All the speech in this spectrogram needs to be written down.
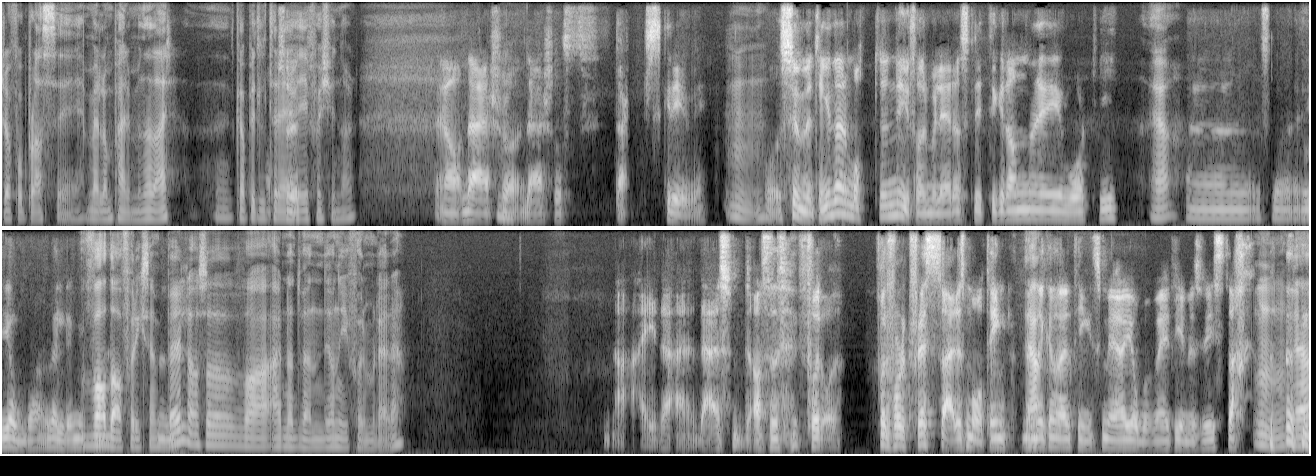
til å få plass i, mellom permene der. Kapittel tre i Forkynneren. ja, det er så, det er så sterkt skrevet. Mm, Og Summetinget der måtte nyformuleres litt grann i vår tid. ja. Eh, Så jobba veldig mye. Hva da, for eksempel? Altså, hva er nødvendig å nyformulere? Nei, det er, det er altså, for, for folk flest så er det småting. Men Ja. det kan være ting som jeg jobba med i timevis. Mm, ja, ja.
